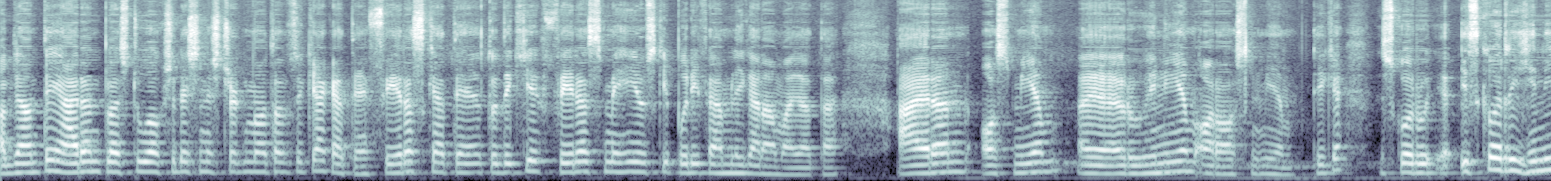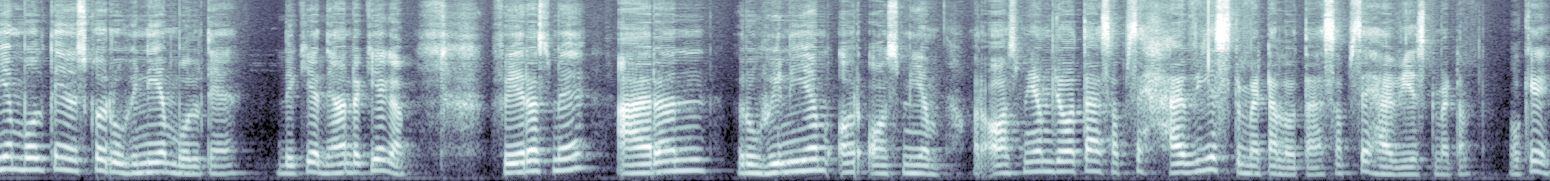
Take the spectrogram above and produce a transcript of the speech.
अब जानते हैं iron plus two oxidation state में होता है, उसे क्या कहते हैं? फेरस कहते हैं। तो देखिए फेरस में ही उसकी पूरी फैमिली का नाम आ जाता है। आयरन ऑस्मियम रोहिनियम और ऑस्मियम ठीक है? इसको इसको रिहिनियम बोलते हैं, इसको रूहिनियम बोलते हैं। देखिए, ध्यान रखिएगा। फेरस में आयरन रूहिनियम और ऑस्मियम और ऑस्मियम जो होता है, सबसे हैवीएस्ट मेटल होता है, सबसे heaviest metal okay?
